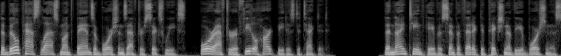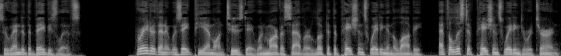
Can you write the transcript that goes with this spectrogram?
The bill passed last month bans abortions after six weeks, or after a fetal heartbeat is detected. The 19th gave a sympathetic depiction of the abortionists who ended the baby's lives. Greater than it was 8 p.m. on Tuesday when Marva Sadler looked at the patients waiting in the lobby, at the list of patients waiting to return,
